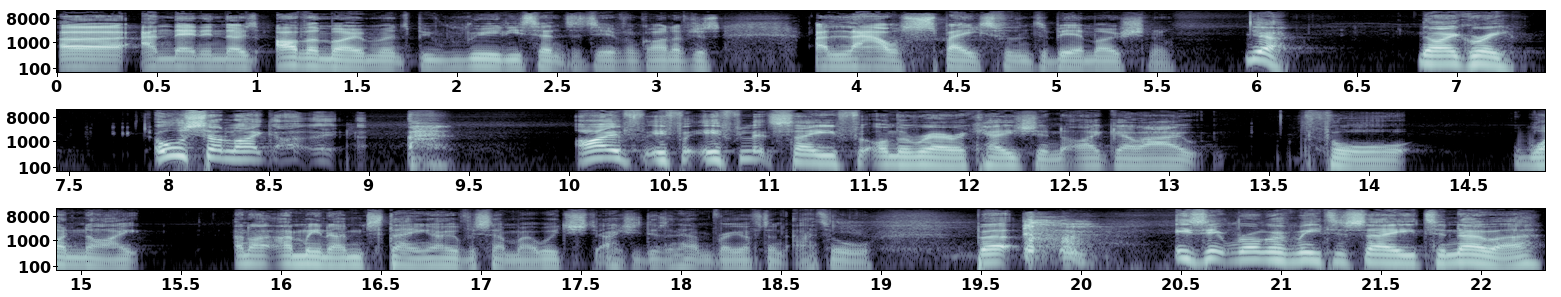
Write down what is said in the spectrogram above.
Uh, and then in those other moments, be really sensitive and kind of just allow space for them to be emotional. Yeah, no, I agree. Also, like, I've if if let's say on the rare occasion I go out for one night, and I, I mean I'm staying over somewhere, which actually doesn't happen very often at all. But is it wrong of me to say to Noah,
